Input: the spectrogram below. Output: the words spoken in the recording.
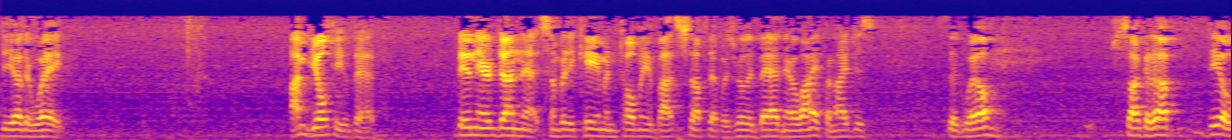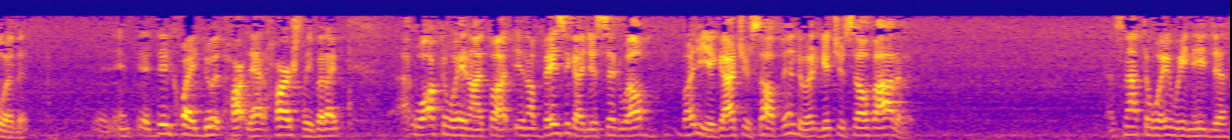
the other way. I'm guilty of that been there, done that. Somebody came and told me about stuff that was really bad in their life, and I just said, well, suck it up, deal with it. It, it didn't quite do it har- that harshly, but I, I walked away and I thought, you know, basically I just said, well, buddy, you got yourself into it, get yourself out of it. That's not the way we need to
